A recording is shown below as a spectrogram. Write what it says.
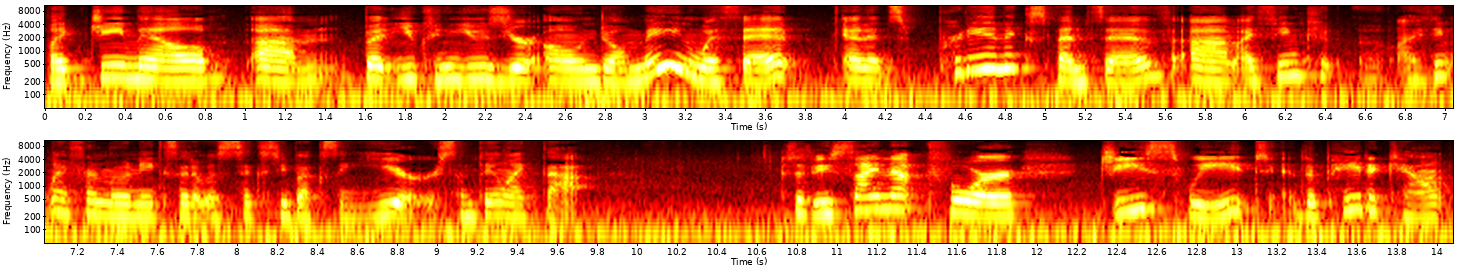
like Gmail, um, but you can use your own domain with it, and it's pretty inexpensive. Um, I think I think my friend Monique said it was sixty bucks a year or something like that. So if you sign up for G Suite, the paid account,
